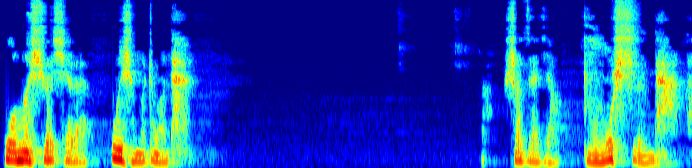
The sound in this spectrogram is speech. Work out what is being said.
我们学起来为什么这么难？实在讲，不是难了，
